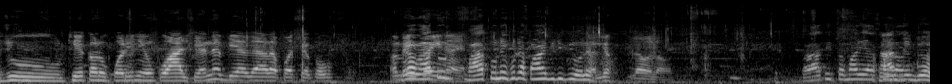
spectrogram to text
હજુ ઠેકાણું પડી નહીં હું હાલ છે ને બે દાડા પછી કહું. અમે વાતું ના આયા. વાતું નહીં ખૂટે પાણી બીજું પીવો લે લાવો લાવો. વાતી તમારી શાંતિ પીઓ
